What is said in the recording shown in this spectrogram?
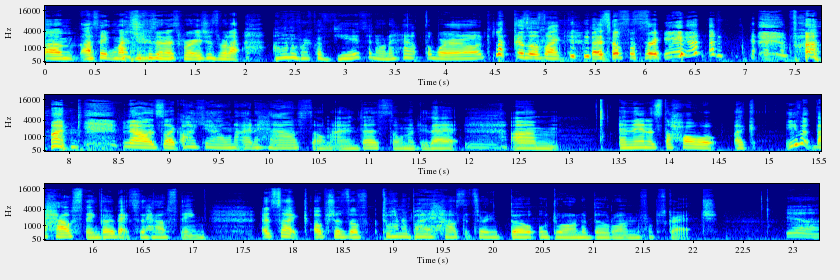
um, I think my dreams and aspirations were like, I want to work with youth and I want to help the world. Because I was like, that's are for free. but like, now it's like, oh yeah, I want to own a house. I want to own this. I want to do that. Um, and then it's the whole like even the house thing. Go back to the house thing. It's like options of do I want to buy a house that's already built or do I want to build one from scratch? Yeah,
